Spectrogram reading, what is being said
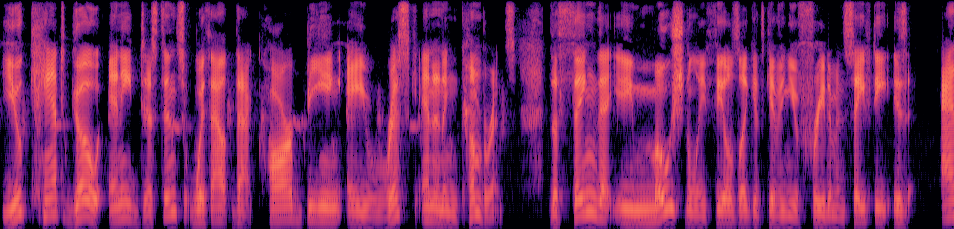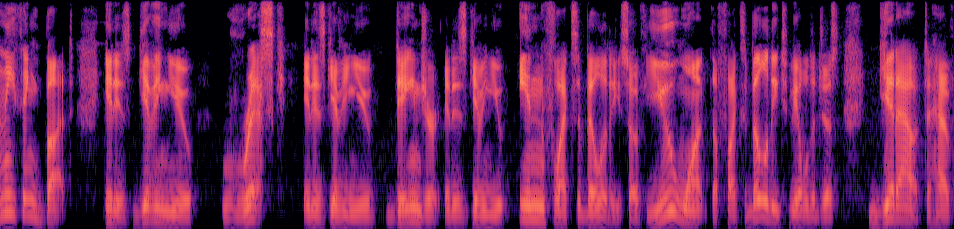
You can't go any distance without that car being a risk and an encumbrance. The thing that emotionally feels like it's giving you freedom and safety is anything but. It is giving you risk. It is giving you danger. It is giving you inflexibility. So if you want the flexibility to be able to just get out, to have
